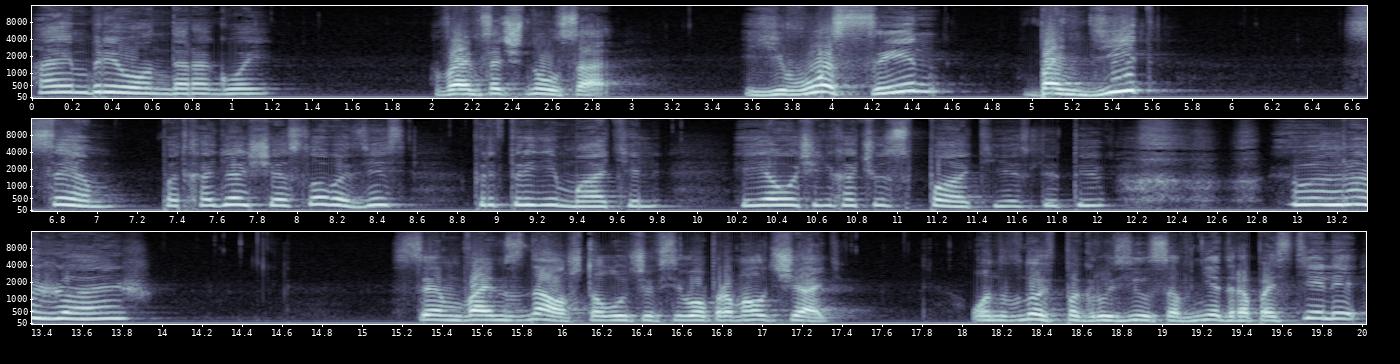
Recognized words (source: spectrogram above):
а эмбрион, дорогой». Ваймс очнулся. «Его сын? Бандит?» «Сэм, подходящее слово здесь предприниматель, и я очень хочу спать, если ты возражаешь». Сэм Вайн знал, что лучше всего промолчать. Он вновь погрузился в недра постели,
